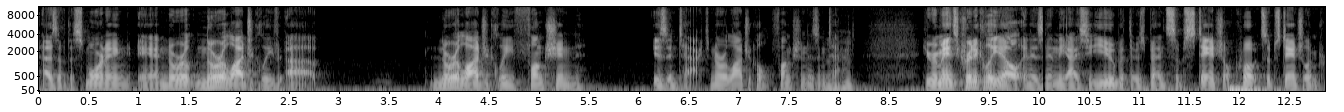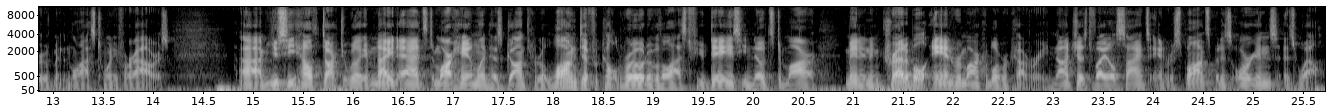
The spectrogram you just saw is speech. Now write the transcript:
as of this morning, and neuro- neurologically uh, neurologically function is intact. Neurological function is intact. Mm-hmm. He remains critically ill and is in the ICU, but there's been substantial, quote, substantial improvement in the last 24 hours. Um, UC Health Dr. William Knight adds Damar Hamlin has gone through a long, difficult road over the last few days. He notes Damar made an incredible and remarkable recovery, not just vital signs and response, but his organs as well.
